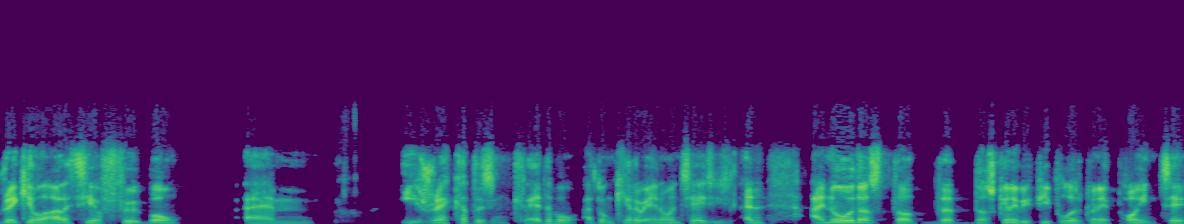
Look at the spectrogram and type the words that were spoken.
regularity of football. Um, his record is incredible. I don't care what anyone says. He's, and I know there's there, there, there's going to be people who are going to point to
